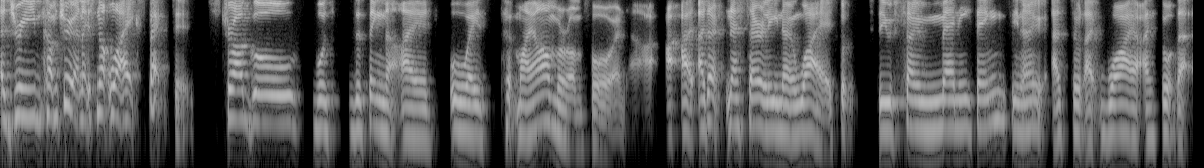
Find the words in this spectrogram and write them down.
a dream come true and it's not what i expected. Struggle was the thing that i had always put my armor on for and I, I, I don't necessarily know why. It's got to do with so many things you know as to like why i thought that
